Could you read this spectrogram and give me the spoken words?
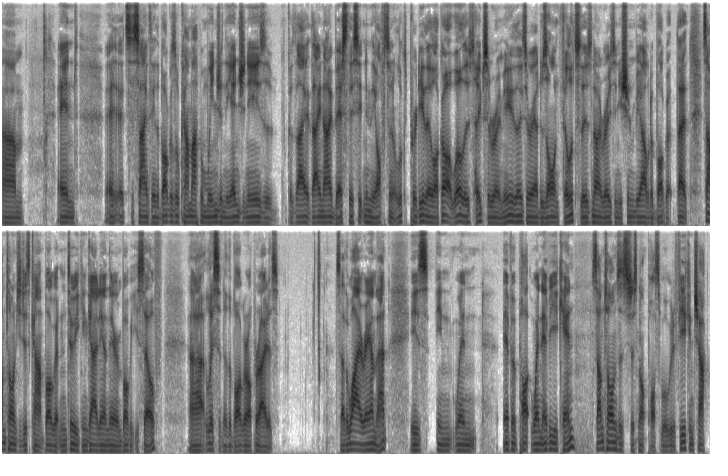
Um, and it's the same thing. The boggers will come up and whinge, and the engineers are because they they know best. They're sitting in the office and it looks pretty. They're like, oh well, there's heaps of room here. These are our design fillets. There's no reason you shouldn't be able to bog it. That sometimes you just can't bog it until you can go down there and bog it yourself. Uh, listen to the bogger operators. So the way around that is in whenever po- whenever you can. Sometimes it's just not possible, but if you can chuck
